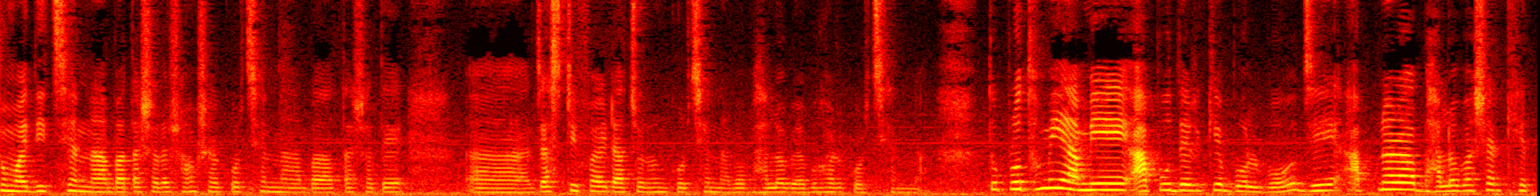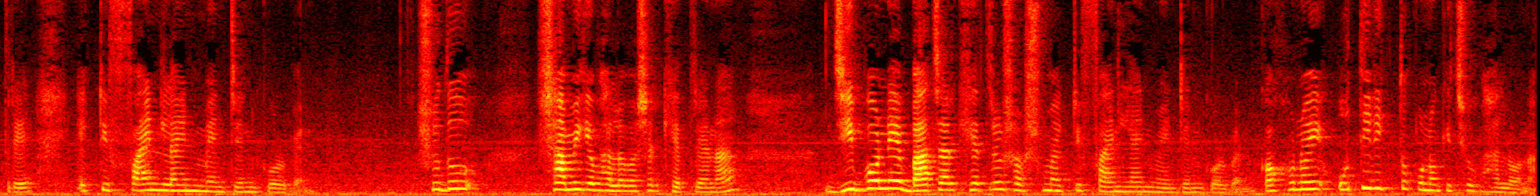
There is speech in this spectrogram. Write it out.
সময় দিচ্ছেন না বা তার সাথে সংসার করছেন না বা তার সাথে জাস্টিফাইড আচরণ করছেন না বা ভালো ব্যবহার করছেন না। তো প্রথমেই আমি আপুদেরকে বলব যে আপনারা ভালোবাসার ক্ষেত্রে একটি ফাইন লাইন মেনটেন করবেন। শুধু স্বামীকে ভালোবাসার ক্ষেত্রে না জীবনে বাঁচার ক্ষেত্রেও সবসময় একটি ফাইন লাইন মেনটেন করবেন। কখনোই অতিরিক্ত কোনো কিছু ভালো না।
